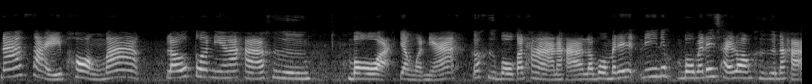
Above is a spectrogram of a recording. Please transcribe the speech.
หน้าใสผ่องมาก แล้วตัวนี้นะคะคือ โบอะอย่างวันเนี้ยก็คือโบก็ทานะคะ แล้วโบไม่ได้นี่นี่โบไม่ได้ใช้รองพื้นนะคะ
